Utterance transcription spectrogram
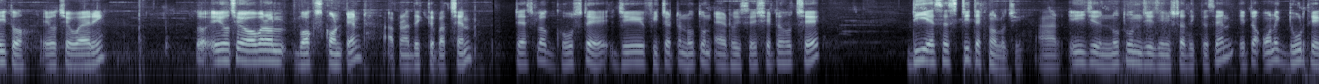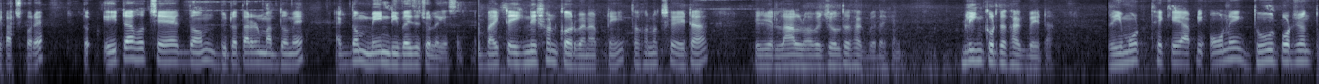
এই তো, এ হচ্ছে ওয়ারিং তো এই হচ্ছে ওভারঅল বক্স কন্টেন্ট আপনারা দেখতে পাচ্ছেন। টেসলক ঘোস্টে যে ফিচারটা নতুন অ্যাড হয়েছে সেটা হচ্ছে ডিএসএসটি টেকনোলজি আর এই যে নতুন যে জিনিসটা দেখতেছেন, এটা অনেক দূর থেকে কাজ করে। তো এইটা হচ্ছে একদম দুটো তারের মাধ্যমে একদম মেইন ডিভাইসে চলে গেছে। বাইকটা ইগনিশন করবেন আপনি, তখন হচ্ছে এটা এই যে লালভাবে জ্বলতে থাকবে, দেখেন। ব্লিঙ্ক করতে থাকবে এটা। রিমোট থেকে আপনি অনেক দূর পর্যন্ত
